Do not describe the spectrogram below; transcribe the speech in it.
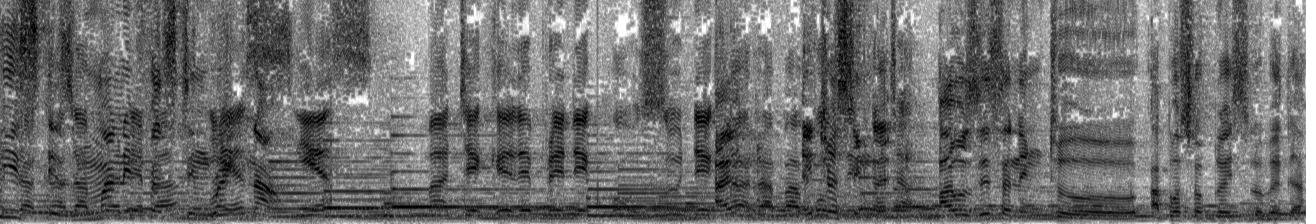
peace is manifesting right now. Yes. I, interesting. I was listening to Apostle Grace Lubega,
